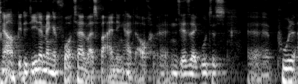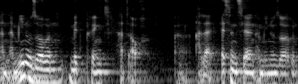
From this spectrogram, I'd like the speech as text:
ja, bietet jede Menge Vorteile, weil es vor allen Dingen halt auch ein sehr, sehr gutes Pool an Aminosäuren mitbringt, hat auch aller essentiellen Aminosäuren,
